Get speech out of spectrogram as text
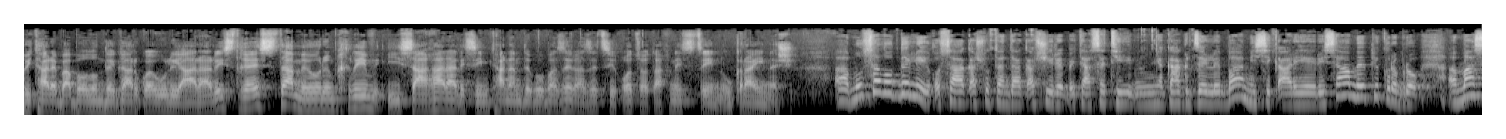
ვითარება ბოლომდე გარკვეული არ არის დღეს და მეორე მხრივ ის აღარ არის იმ თან თანამდებობაზე, რაზეც იყო ცოტა ხნის წინ უკრაინაში. მოსალოდნელი იყო სააკაშვილთან დაკავშირებით ასეთი გაგრძელება მისი კარიერისა. მე ვფიქრობ, რომ მას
